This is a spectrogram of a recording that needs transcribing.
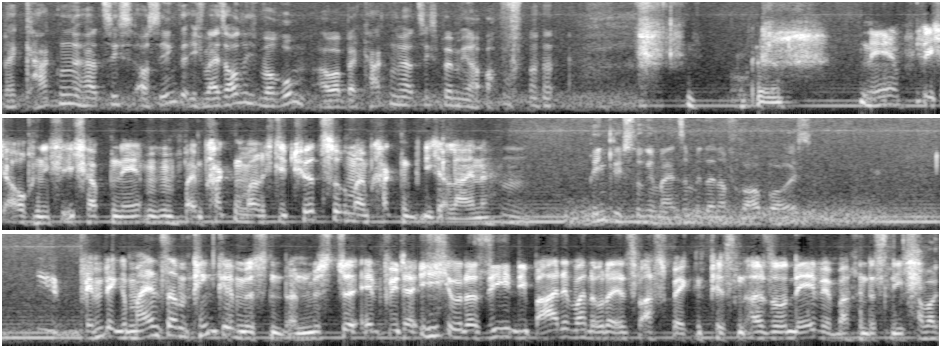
bei Kacken hört sich aus irgendeinem, ich weiß auch nicht warum, aber bei Kacken hört sich bei mir auf. okay. Nee, ich auch nicht. Ich habe nee, beim Kacken mache ich die Tür zu und beim Kacken bin ich alleine. Hm. Pinkelst du gemeinsam mit deiner Frau, Boris? Wenn wir gemeinsam pinkeln müssten, dann müsste entweder ich oder sie in die Badewanne oder ins Waschbecken pissen. Also nee, wir machen das nicht. Aber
